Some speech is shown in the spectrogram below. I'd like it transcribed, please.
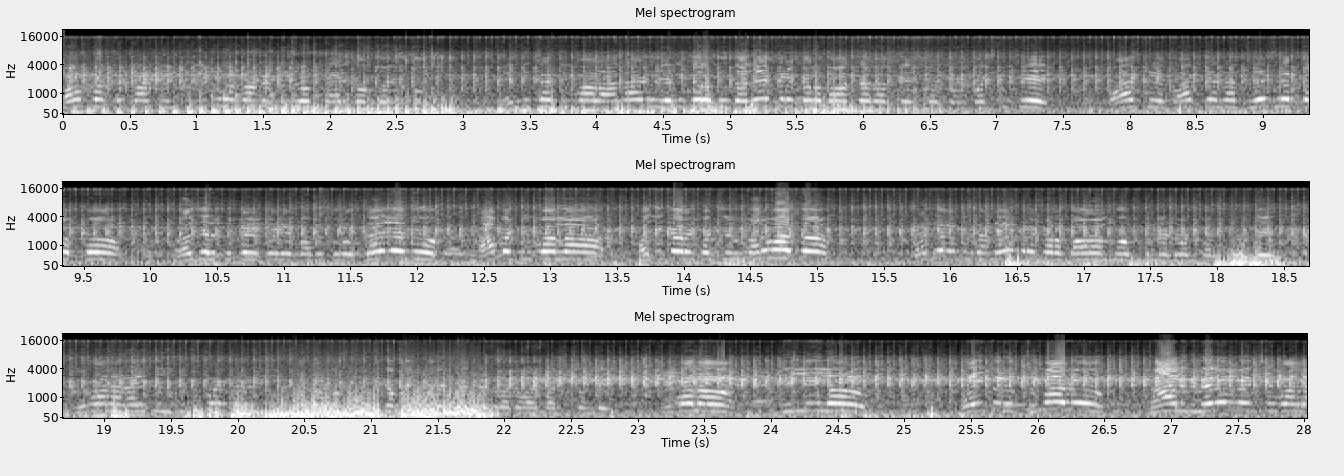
వామపక్ష పార్టీలు విస్తృతంగా ఈరోజు కార్యక్రమం జరుగుతుంది. ఎందుకంటే ఇవాళ ఆనాడు ఎన్నికల ముందు అనేక రకాల వాగ్దానాలు చేసినటువంటి పరిస్థితి. పార్టీ వాగ్దానాలు చేశారు తప్ప ప్రజలకు ఉపయోగపడే పద్ధతిలో చేయలేదు. కాబట్టి ఇవాళ అధికారంకి వచ్చిన తర్వాత ప్రజల మీద అనేక రకాల భారాలు మోపుతున్నటువంటి పరిస్థితి ఉంది. ఇవాళ రైతులు గిట్టుబాటు ధరలు పూర్తిగా పరిస్థితి ఉంది. ఇవాళ ఢిల్లీలో రైతులు సుమారు నాలుగు నెలల నుంచి వాళ్ళ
